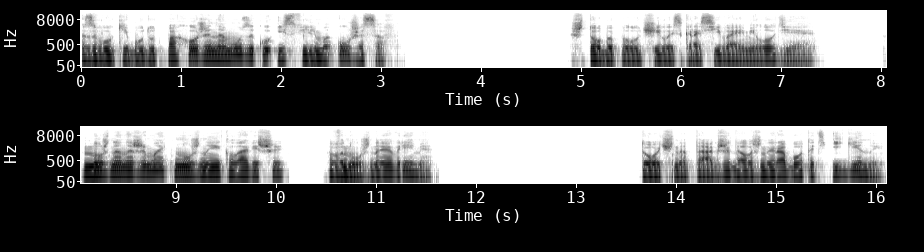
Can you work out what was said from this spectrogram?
звуки будут похожи на музыку из фильма ужасов. Чтобы получилась красивая мелодия, нужно нажимать нужные клавиши в нужное время. Точно так же должны работать и гены.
